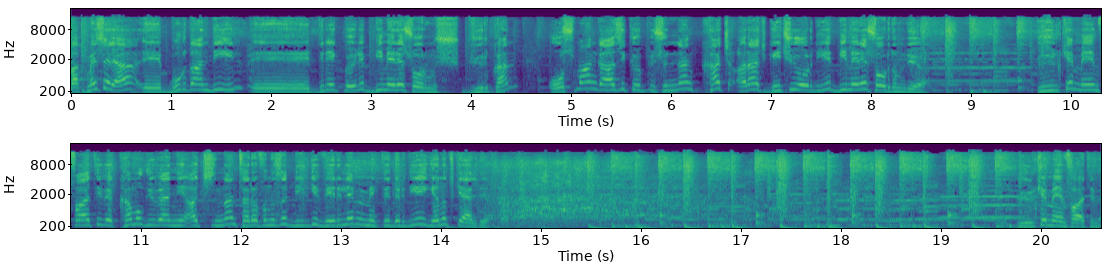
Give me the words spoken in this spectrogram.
Bak mesela e, buradan değil e, direkt böyle BİMER'e sormuş Gürkan. Osman Gazi Köprüsü'nden kaç araç geçiyor diye BİMER'e sordum diyor. Ülke menfaati ve kamu güvenliği açısından tarafınıza bilgi verilememektedir diye yanıt geldi. Ülke menfaati mi?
